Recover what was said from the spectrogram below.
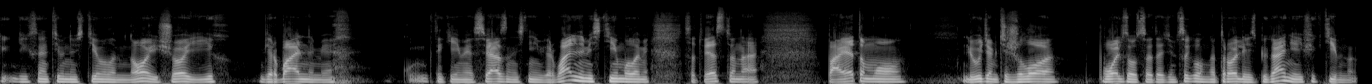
дисонативными стимулами, но еще и их вербальными, такими связанными с ними вербальными стимулами. Соответственно, поэтому людям тяжело пользоваться этим циклом контроля и избегания эффективно,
